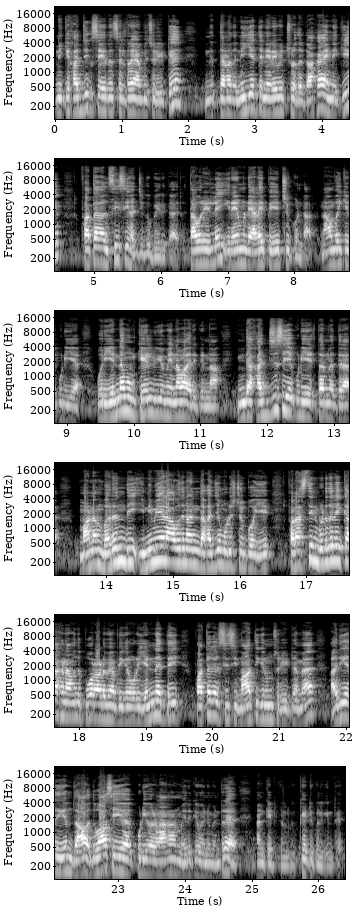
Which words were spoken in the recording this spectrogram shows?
இன்னைக்கு ஹஜ்ஜுக்கு சேர்ந்து செல்றேன் அப்படின்னு சொல்லிட்டு தனது நீயத்தை நிறைவேற்றுவதற்காக இன்னைக்கு ஃபத்தகல் சிசி ஹஜ்ஜுக்கு போயிருக்காரு. தவறு இல்லை இறைவனுடைய அழைப்பை ஏற்றுக்கொண்டார். நாம் வைக்கக்கூடிய ஒரு எண்ணமும் கேள்வியும் என்னவா இருக்குன்னா இந்த ஹஜ்ஜு செய்யக்கூடிய தருணத்தில் மனம் வருந்தி இனிமேலாவது நான் இந்த ஹஜ்ஜு முடிச்சுட்டு போய் பலஸ்தீன் விடுதலைக்காக நான் வந்து போராடுவேன் அப்படிங்கிற ஒரு எண்ணத்தை பத்தகல் சிசி மாற்றிக்கணும்னு சொல்லிட்டு நம்ம அதிக அதிகம் தா துவா செய்யக்கூடியவர்களாக நம்ம இருக்க வேண்டும் என்று நான் கேட்டுக்கொள் கேட்டுக்கொள்கின்றேன்.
